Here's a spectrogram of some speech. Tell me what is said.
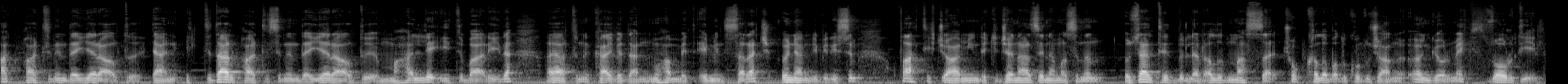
AK Parti'nin de yer aldığı yani iktidar partisinin de yer aldığı mahalle itibarıyla hayatını kaybeden Muhammed Emin Saraç önemli bir isim. Fatih Camii'ndeki cenaze namazının özel tedbirler alınmazsa çok kalabalık olacağını öngörmek zor değil.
